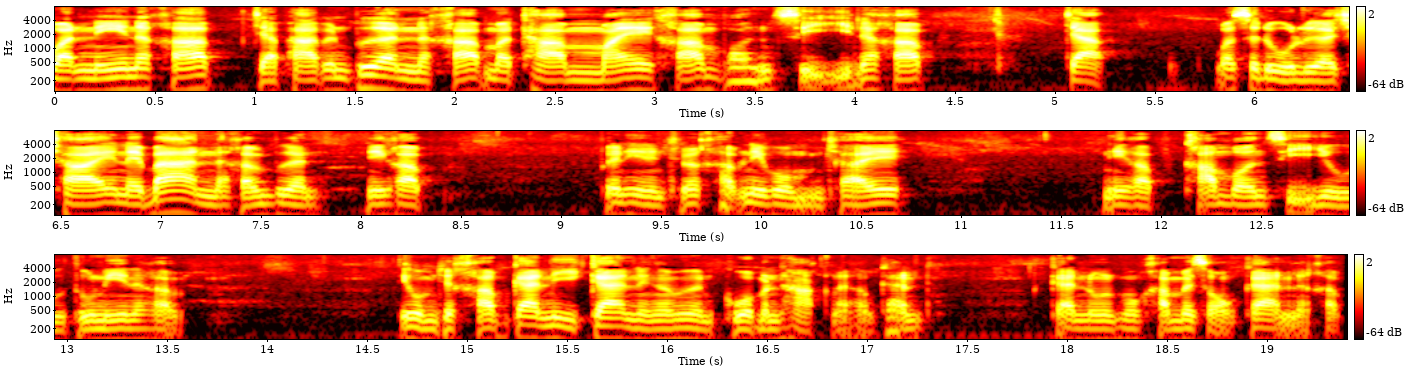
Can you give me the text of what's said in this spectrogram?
วันนี้นะครับจะพาเพื่อนๆนะครับ มาทำไม้ค้ำบอลสีนะครับ จากวัสดุเหลือใช้ในบ้านนะครับเพื่อนนี่ครับ เพื่อนเห็นใช่ไหมครับนี่ผมใช้นี่ครับค้ำบอลสีอยู่ตรงนี้นะครับที่ผมจะค้ำก้านนี้อีกก้านหนึ่งครับเพื่อนกลัวมันหักนะครับก้านก้านนู้นผมค้ำไปสองก้านนะครับ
